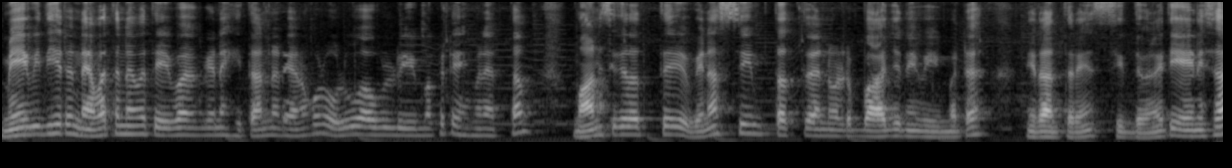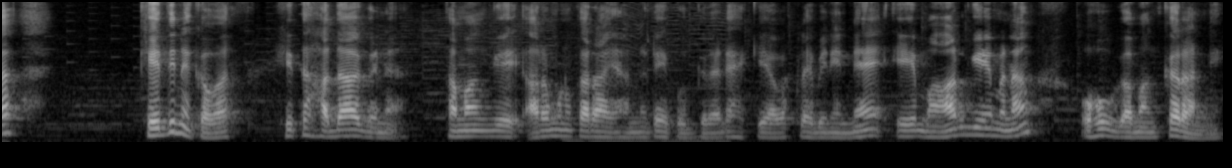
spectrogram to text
මේ විදිහට නැවත නැවත ඒවා ගැන හිතන්නට යනකොට ඔළුව අවුල් වීමකට එහෙම නැත්නම් මානසික තත්ත්වයේ වෙනස් වීම තත්ත්වයන් වලට භාජනය වීමට නිරන්තරයෙන් සිද්ධ වෙනවා. ඉතින් ඒ නිසා කෙදිනකවත් හිත හදාගෙන තමන්ගේ අරමුණු කරා යන්නට ඒ පුද්ගලයාට හැකියාවක් ලැබෙන්නේ නැහැ. ඒ මාර්ගයම නම් ඔහු ගමන් කරන්නේ.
